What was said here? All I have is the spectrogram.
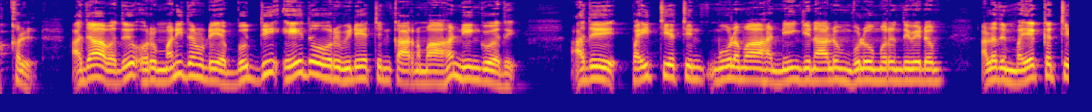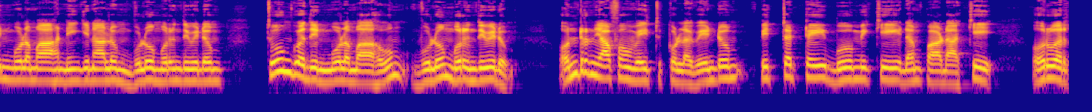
அகல். அதாவது ஒரு மனிதனுடைய புத்தி ஏதோ ஒரு விடயத்தின் காரணமாக நீங்குவது. அது பைத்தியத்தின் மூலமாக நீங்கினாலும் உழு முறிந்துவிடும் அல்லது மயக்கத்தின் மூலமாக நீங்கினாலும் உழு முறிந்துவிடும் தூங்குவதின் மூலமாகவும் உழு முறிந்துவிடும். ஒன்று ஞாபகம் வைத்து கொள்ள வேண்டும் பித்தட்டை பூமிக்கு இடம் பாடாக்கி ஒருவர்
